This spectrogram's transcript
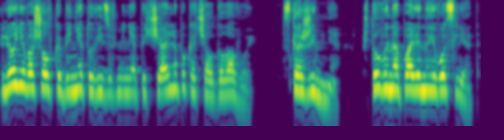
Леня вошел в кабинет, увидев меня, печально покачал головой. «Скажи мне, что вы напали на его след?»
